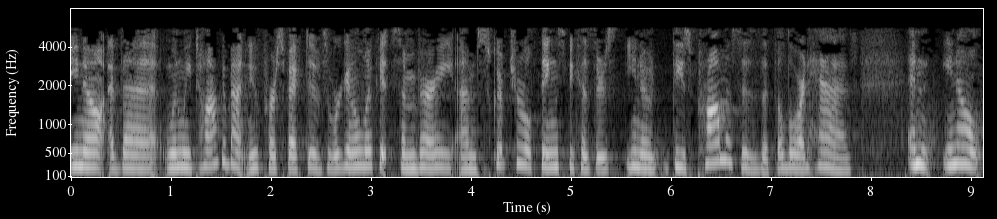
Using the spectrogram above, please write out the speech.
You know, the, when we talk about new perspectives, we're going to look at some very um, scriptural things because there's, you know, these promises that the Lord has. And, you know,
